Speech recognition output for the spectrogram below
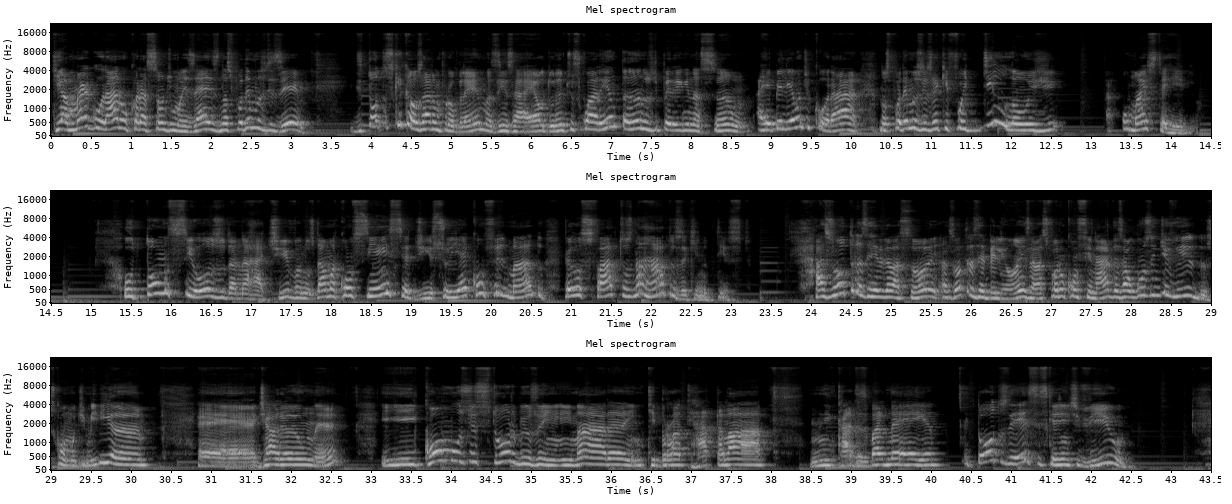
que amarguraram o coração de Moisés, nós podemos dizer de todos que causaram problemas em Israel durante os 40 anos de peregrinação, a rebelião de Corá, nós podemos dizer que foi de longe o mais terrível. O tom ansioso da narrativa nos dá uma consciência disso e é confirmado pelos fatos narrados aqui no texto. As outras revelações, as outras rebeliões, elas foram confinadas a alguns indivíduos, como de Miriam, é, de Arão, né? E como os distúrbios em, Mara, em Kibrot Hatavá, em Cades Barneia, todos esses que a gente viu,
